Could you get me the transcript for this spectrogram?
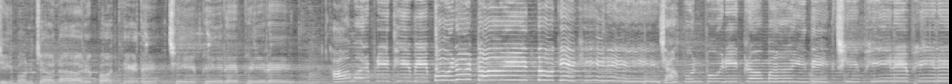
জীবন চলার পথে দেখছি ফিরে ফিরে। আমার পৃথিবী পুরোটাই তোকে ঘিরে। যাপন পরিক্রমায় দেখছি ফিরে ফিরে।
